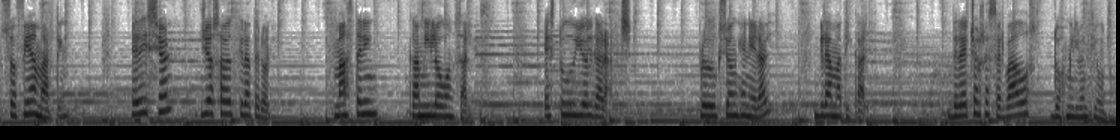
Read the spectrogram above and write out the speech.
Sofía Martín. Edición: Josabeth Graterol. Mastering: Camilo González. Estudio El Garage. Producción general, gramatical. Derechos reservados 2021.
